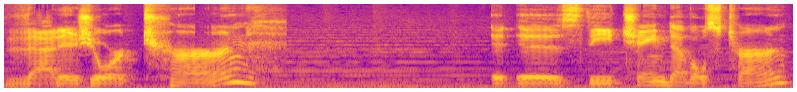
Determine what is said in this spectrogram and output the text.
That is your turn. It is the Chain Devil's turn.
